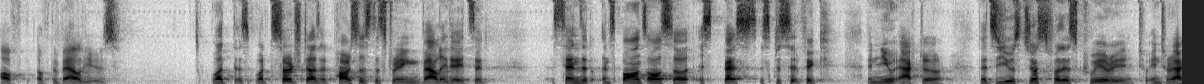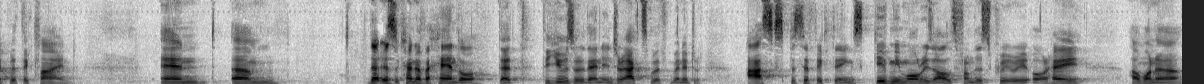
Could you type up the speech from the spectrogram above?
of, of the values. What, this, what search does, it parses the string, validates it, sends it, and spawns also a, spe a specific, a new actor that's used just for this query to interact with the client. And um, that is a kind of a handle that the user then interacts with when it asks specific things. Give me more results from this query, or hey, I want to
